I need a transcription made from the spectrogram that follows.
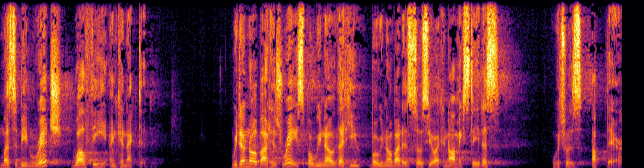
must have been rich, wealthy, and connected. We don't know about his race, but we know that he, but we know about his socioeconomic status, which was up there.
